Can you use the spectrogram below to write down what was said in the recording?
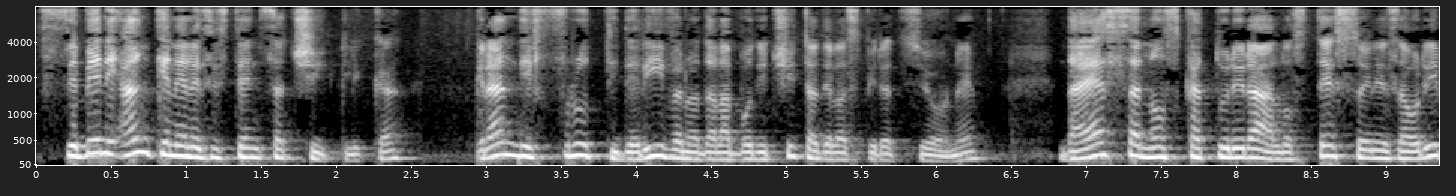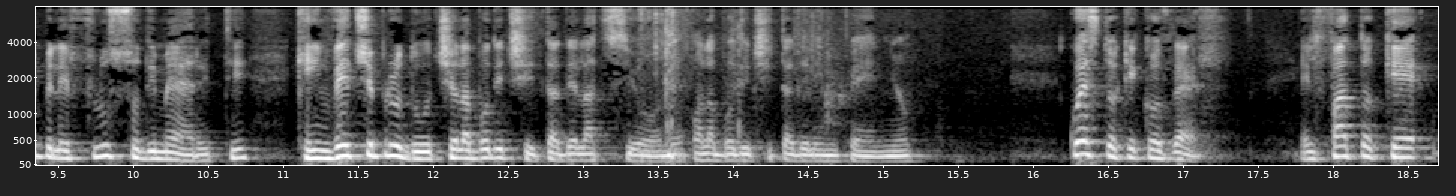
Sebbene anche nell'esistenza ciclica grandi frutti derivano dalla bodhicitta dell'aspirazione, da essa non scaturirà lo stesso inesauribile flusso di meriti che invece produce la bodhicitta dell'azione o la bodhicitta dell'impegno. Questo che cos'è? È il fatto che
